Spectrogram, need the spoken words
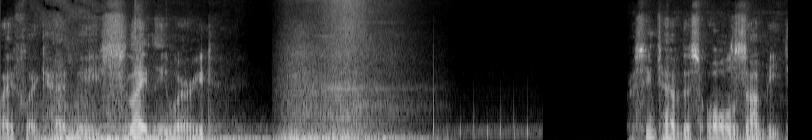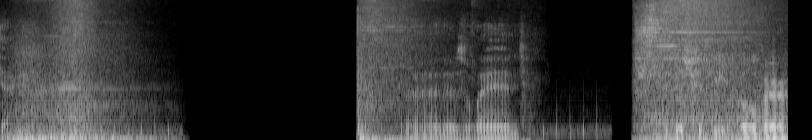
lifelink had me slightly worried. Seem to have this all zombie deck. Uh, there's a land. And this should be over.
